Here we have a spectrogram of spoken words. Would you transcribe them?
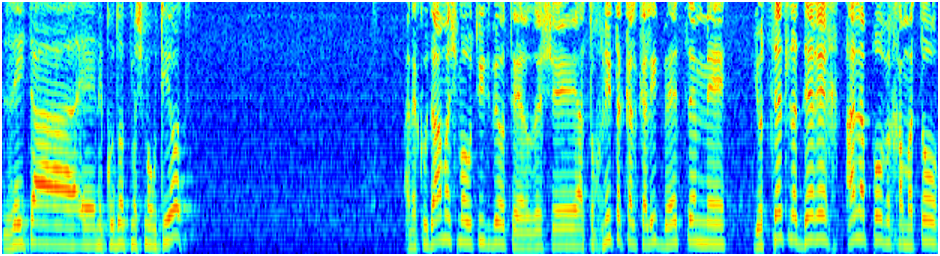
זיהית אה, נקודות משמעותיות? הנקודה המשמעותית ביותר זה שהתוכנית הכלכלית בעצם אה, יוצאת לדרך על אפו וחמתו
